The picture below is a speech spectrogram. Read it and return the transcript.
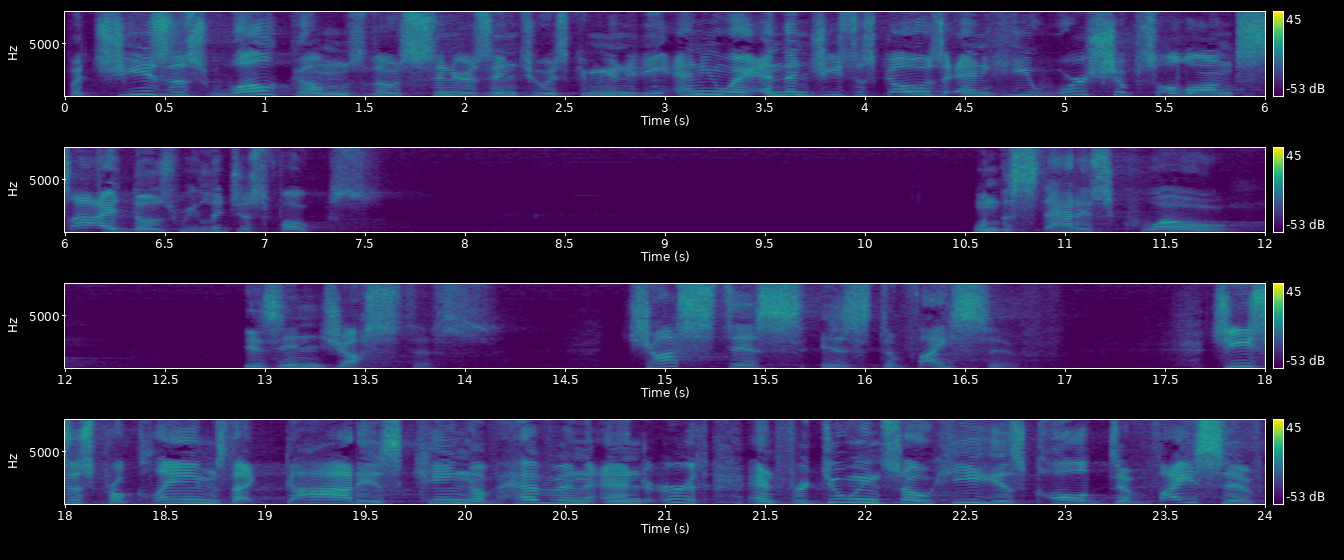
But Jesus welcomes those sinners into his community anyway, and then Jesus goes and he worships alongside those religious folks when the status quo is injustice, justice is divisive. Jesus proclaims that God is King of heaven and earth, and for doing so, he is called divisive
